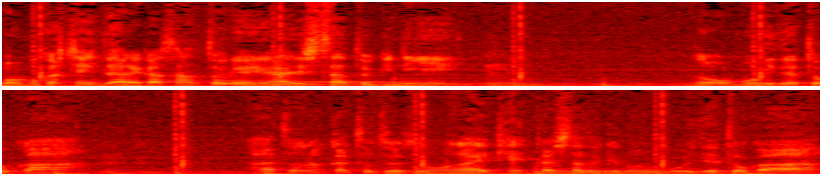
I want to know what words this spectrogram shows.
大昔に誰かさんと恋愛した時にうんの思い出とかあとなんかとてつもない喧嘩した時の思い出とか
